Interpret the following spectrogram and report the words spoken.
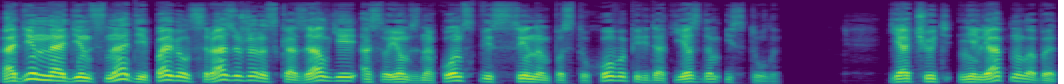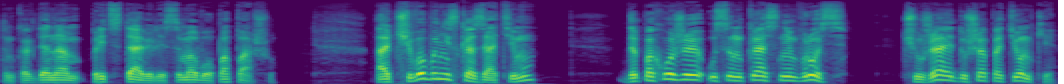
Один на один с Надей Павел сразу же рассказал ей о своем знакомстве с сыном Пастухова перед отъездом из Тулы. Я чуть не ляпнул об этом, когда нам представили самого папашу. Отчего бы не сказать ему? Да, похоже, у сынка с ним врозь. Чужая душа потемки.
